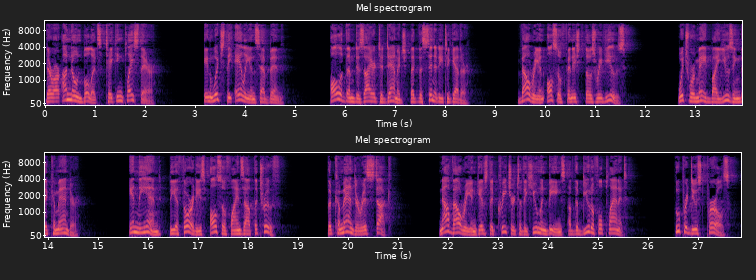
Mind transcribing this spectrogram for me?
There are unknown bullets taking place there. In which the aliens have been. All of them desired to damage that vicinity together. Valerian also finished those reviews which were made by using the commander. In the end, the authorities also finds out the truth. The commander is stuck. Now Valerian gives that creature to the human beings of the beautiful planet. Who produced pearls.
